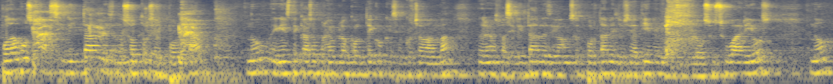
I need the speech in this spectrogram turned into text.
podamos facilitarles nosotros el portal, ¿no? En este caso, por ejemplo, con Teco, que es en Cochabamba, podríamos facilitarles, digamos, el portal, ellos ya tienen los, los usuarios, ¿no?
